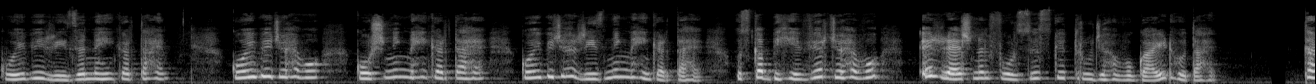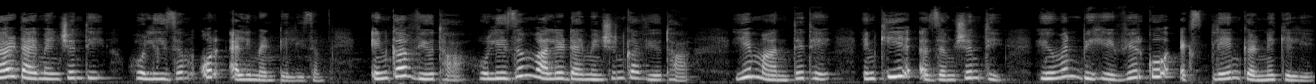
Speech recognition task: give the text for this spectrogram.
कोई भी रीजन नहीं करता है, कोई भी जो है वो क्वेश्चनिंग नहीं करता है, कोई भी जो है रीजनिंग नहीं करता है, उसका बिहेवियर जो है वो इरेशनल फोर्सेस के थ्रू जो है वो गाइड होता है। थर्ड डायमेंशन थी होलिज्म और एलिमेंटलिज्म इनका व्यू था होलिज्म वाले डायमेंशन का व्यू था। ये मानते थे, इनकी ये एजम्पन थी ह्यूमन बिहेवियर को एक्सप्लेन करने के लिए।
